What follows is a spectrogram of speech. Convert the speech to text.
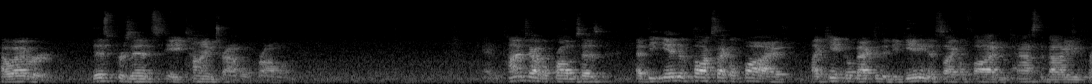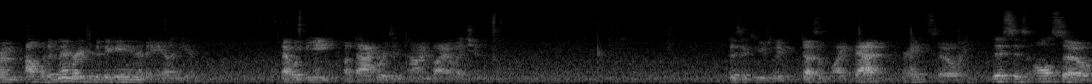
However, this presents a time travel problem. And the time travel problem says, at the end of clock cycle five, I can't go back to the beginning of cycle five and pass the value from output of memory to the beginning of the ALU. That would be a backwards in time violation. Physics usually doesn't like that, right? So this is also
